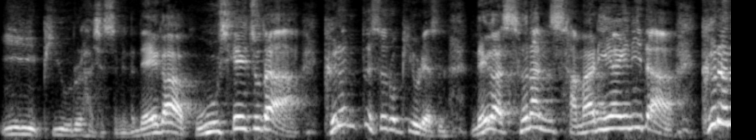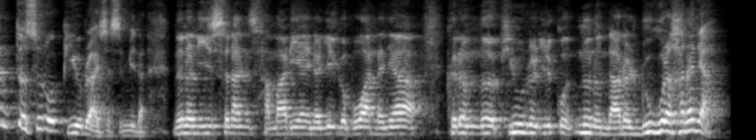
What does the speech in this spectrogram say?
이 비유를 하셨습니다. 내가 구세주다. 그런 뜻으로 비유를 했습니다. 내가 선한 사마리아인이다. 그런 뜻으로 비유를 하셨습니다. 너는 이 선한 사마리아인을 읽어보았느냐? 그럼 너 비유를 읽고 너는 나를 누구라 하느냐?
